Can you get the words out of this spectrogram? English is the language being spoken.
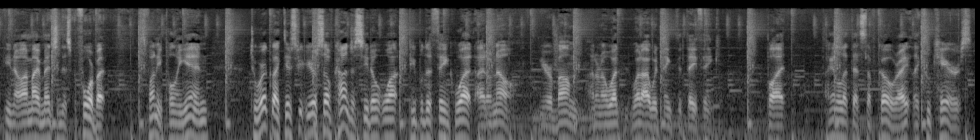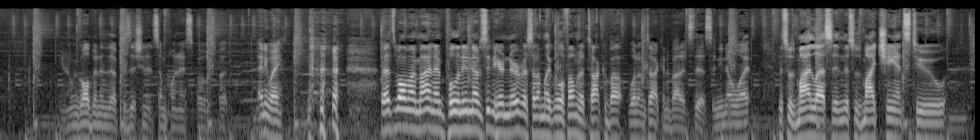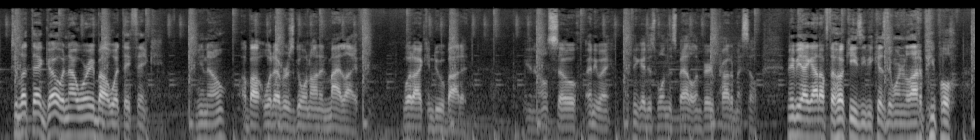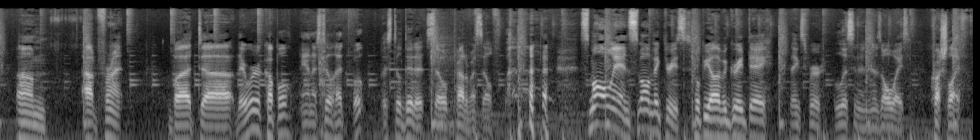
You know, I might have mentioned this before, but it's funny pulling in to work like this. You're self-conscious. You don't want people to think what I don't know. You're a bum. I don't know what what I would think that they think, but I gotta let that stuff go, right? Like, who cares? You know, we've all been in that position at some point, I suppose. But anyway, that's all my mind. I'm pulling in, I'm sitting here nervous, and I'm like, well, if I'm gonna talk about what I'm talking about, it's this. And you know what? This was my lesson. This was my chance to to let that go and not worry about what they think. You know, about whatever's going on in my life, what I can do about it. You know, so anyway, I think I just won this battle. I'm very proud of myself maybe I got off the hook easy because there weren't a lot of people um, out front. But uh, there were a couple, and I still had. Oh, I still did it. So proud of myself. small wins, small victories. Hope you all have a great day. Thanks for listening. As always, crush life.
